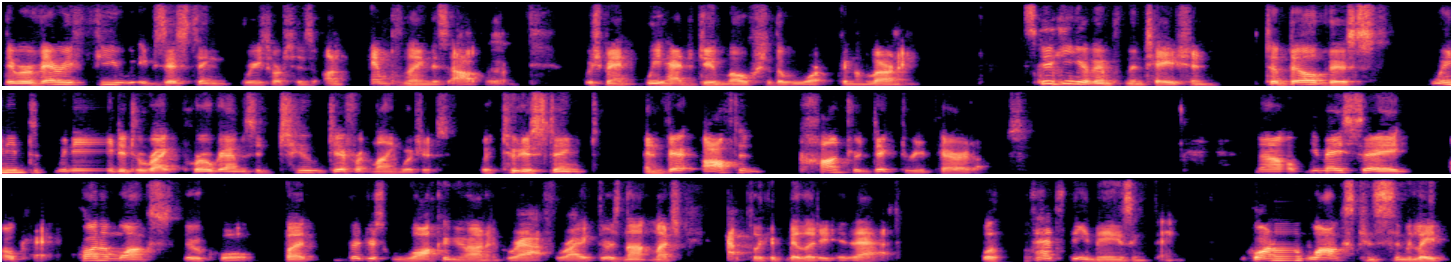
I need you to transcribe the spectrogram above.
There were very few existing resources on implementing this algorithm, which meant we had to do most of the work and the learning. Speaking of implementation, to build this, we, need we needed to write programs in two different languages with two distinct and very often contradictory paradigms. Now, you may say, okay, quantum walks, they're cool, but they're just walking around a graph, right? There's not much applicability to that. Well, that's the amazing thing. Quantum walks can simulate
